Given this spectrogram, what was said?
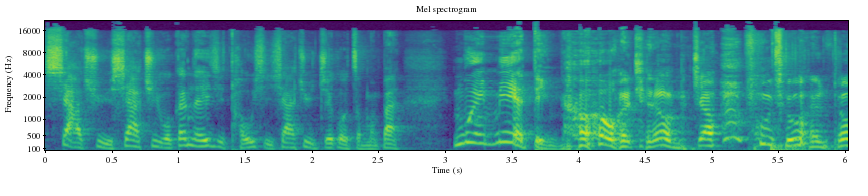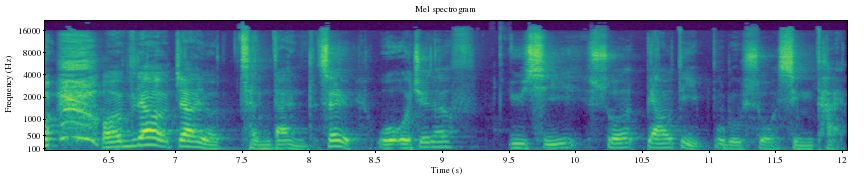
下去下去，我跟着一起投洗下去，结果怎么办？灭灭顶，我觉得我们就要付出很多，我们比较就要有承担，所以我我觉得，与其说标的，不如说心态。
